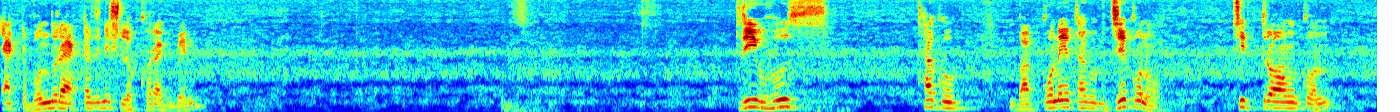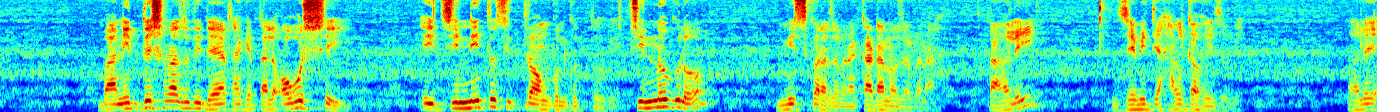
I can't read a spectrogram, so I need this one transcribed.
একটা, বন্ধুরা একটা জিনিস লক্ষ্য রাখবেন। ত্রিভুজ থাকুক বা কোণে থাকুক যে কোনো চিত্র অঙ্কন বা নির্দেশনা যদি দেয়া থাকে, তাহলে অবশ্যই এই চিহ্নিত চিত্র অঙ্কন করতে হবে। চিহ্নগুলো মিস করা যাবে না, কাটানো যাবে না। তাহলেই জেমিতে হালকা হয়ে যাবে। তাহলে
